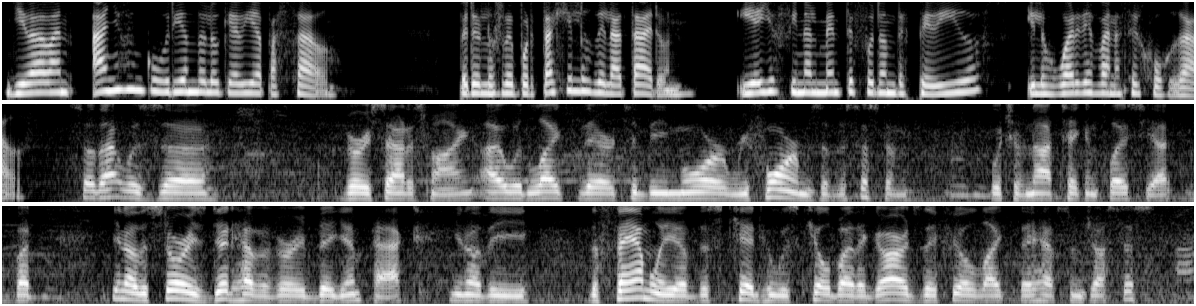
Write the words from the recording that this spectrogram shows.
llevaban años encubriendo lo que había pasado. Pero los reportajes los delataron y ellos finalmente fueron despedidos y los guardias van a ser juzgados. So that was uh, very satisfying. I would like there to be more reforms of the system, mm-hmm. which have not taken place yet. But mm-hmm. you know, the stories did have a very big impact. You know, the the family of this kid who was killed by the guards, they feel like they have some justice, uh-huh.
